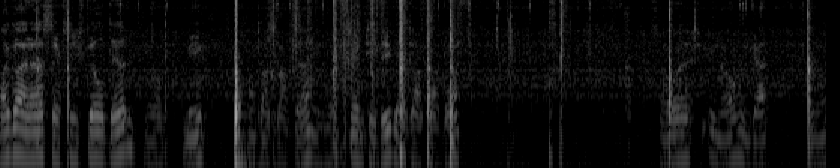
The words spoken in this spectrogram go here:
I got S60 Phil did, you know, me. I'll talk about that, you know. MTD gonna talk about that. Wish, you know, you got, you know,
